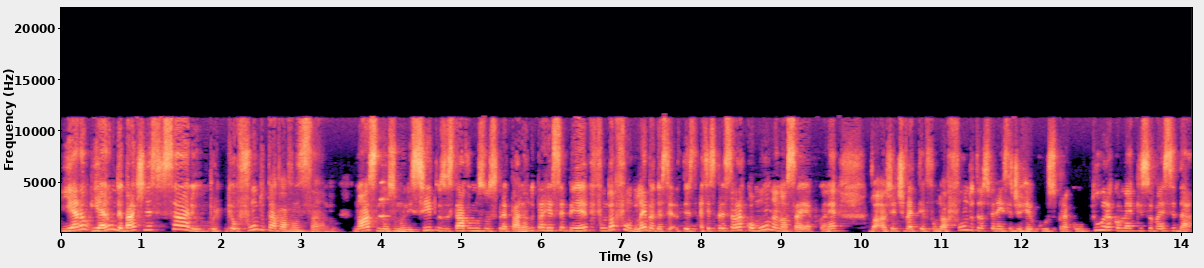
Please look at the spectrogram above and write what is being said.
E era, e era um debate necessário, porque o fundo estava avançando. Nós, nos municípios, estávamos nos preparando para receber fundo a fundo. Lembra dessa essa expressão era comum na nossa época, né? A gente vai ter fundo a fundo, transferência de recursos para a cultura, como é que isso vai se dar?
